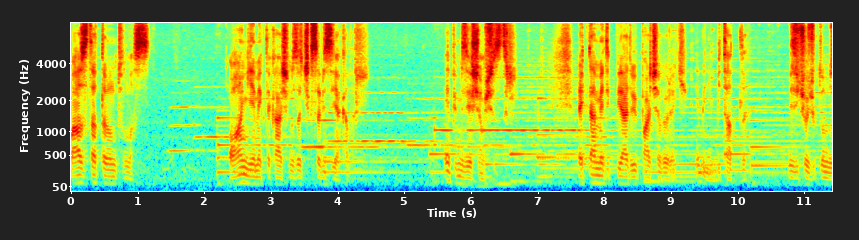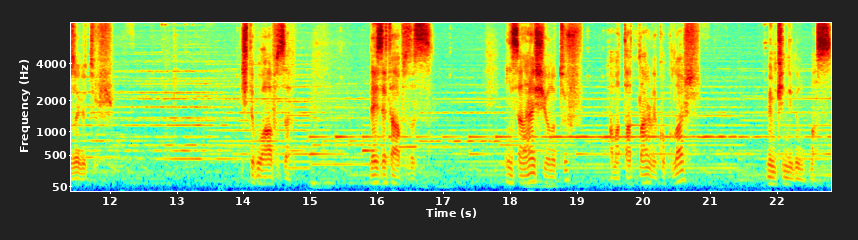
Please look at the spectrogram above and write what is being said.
Bazı tatlar unutulmaz. O hangi yemekte karşımıza çıksa bizi yakalar. Hepimiz yaşamışızdır. Beklenmedik bir yerde bir parça börek, ne bileyim bir tatlı. Bizi çocukluğumuza götürür. İşte bu hafıza. Lezzet hafızası. İnsan her şeyi unutur ama tatlar ve kokular mümkün değil unutmaz.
